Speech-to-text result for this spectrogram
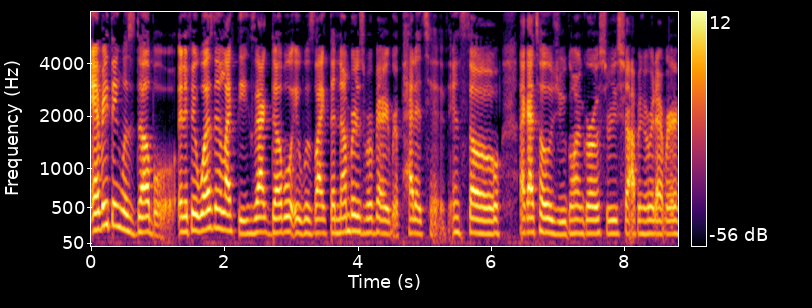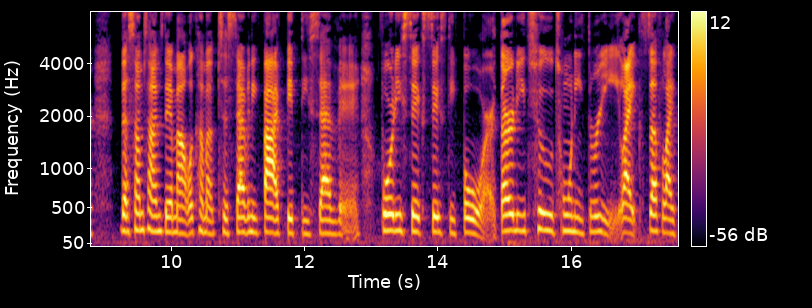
everything was double. And if it wasn't like the exact double, it was like the numbers were very repetitive. And so, like I told you, going groceries shopping or whatever, that sometimes the amount would come up to 75 57 46 64 32 23 like stuff like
